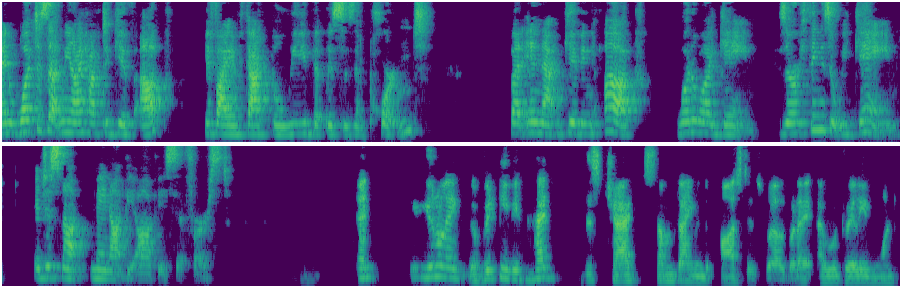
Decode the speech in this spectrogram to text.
And what does that mean I have to give up if I in fact believe that this is important? But in that giving up, what do I gain? Because there are things that we gain. It just not may not be obvious at first. And you know, like Whitney, we've had this chat sometime in the past as well, but I, I would really want to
